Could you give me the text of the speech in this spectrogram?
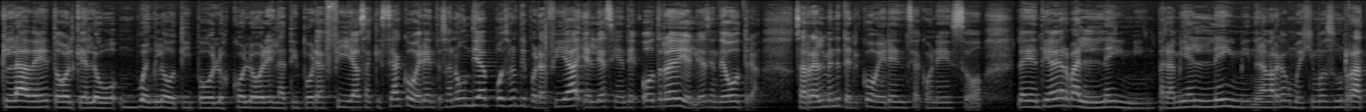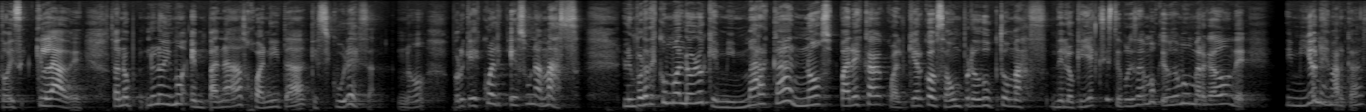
clave todo el que logo, un buen logotipo, los colores, la tipografía, o sea, que sea coherente. O sea, no un día puede ser una tipografía y el día siguiente otra y el día siguiente otra. O sea, realmente tener coherencia con eso. La identidad verbal, el naming. Para mí el naming de una marca, como dijimos hace un rato, es clave. O sea, no, no es lo mismo empanadas Juanita que Sicureza, ¿no? Porque es, cual, es una más. Lo importante es cómo logro que mi marca nos parezca cualquier cosa, un producto más de lo que ya existe. Porque sabemos que somos un mercado donde hay millones de marcas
